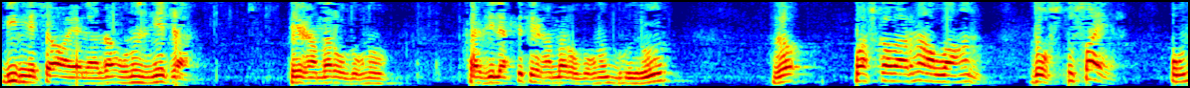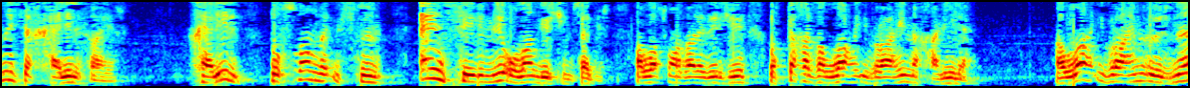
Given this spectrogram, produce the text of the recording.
bir neçə ayələrdə onun necə Peyğəmbər olduğunu, fəzilətli Peyğəmbər olduğunu buyurur və başqalarını Allahın dostu sayır, onu isə xəlil sayır. Xəlil dostdan da üstün, ən sevimli olan bir kimsədir. Allah subhanət hələ deyir ki, وَاتَّخَزَ İbrahimə xalilə Allah İbrahimi özünə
